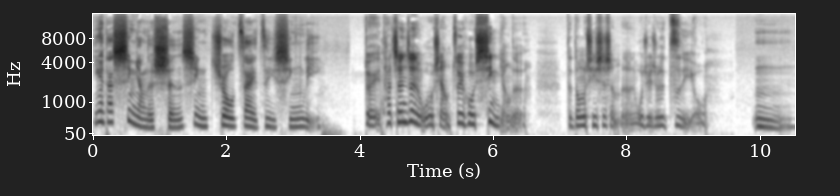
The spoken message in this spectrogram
因为他信仰的神性就在自己心里。对，他真正，我想最后信仰的。的东西是什么呢？我觉得就是自由。嗯，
